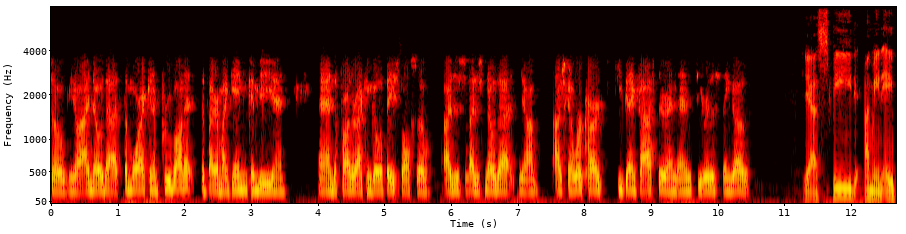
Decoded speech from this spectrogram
so you know I know that the more I can improve on it, the better my game can be, and and the farther I can go with baseball. So I just I just know that you know I'm I'm just gonna work hard, keep getting faster, and and see where this thing goes. Yeah, speed. I mean, a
